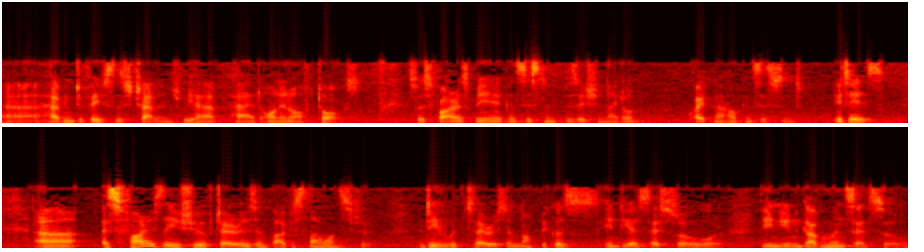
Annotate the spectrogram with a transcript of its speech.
having to face this challenge, we have had on and off talks. So as far as being a consistent position, I don't quite know how consistent it is. Uh, as far as the issue of terrorism, Pakistan wants to deal with terrorism not because India says so or the Indian government said so,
